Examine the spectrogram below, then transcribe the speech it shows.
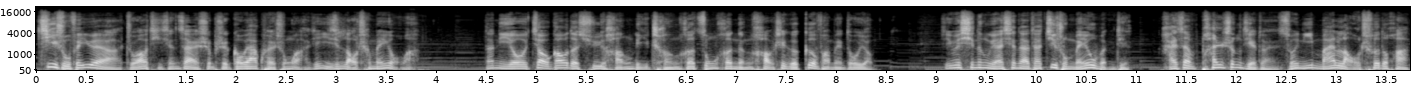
技术飞跃啊，主要体现在是不是高压快充啊？这以前老车没有嘛。那你有较高的续航里程和综合能耗，这个各方面都有。因为新能源现在它技术没有稳定，还在攀升阶段，所以你买老车的话，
